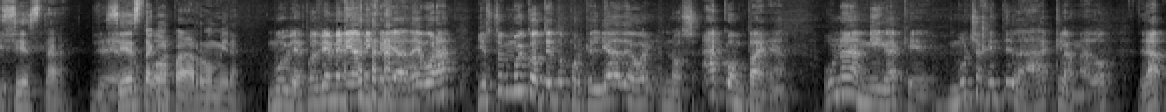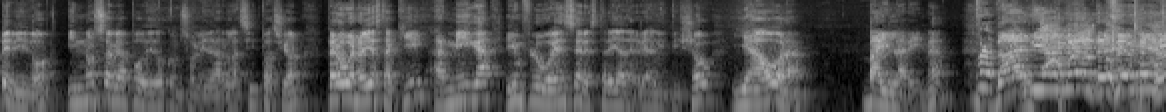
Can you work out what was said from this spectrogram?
Sí está. De Sí está como para Room, mira. Muy bien, pues bienvenida mi querida Débora. Y estoy muy contento porque el día de hoy nos acompaña una amiga que mucha gente la ha aclamado, la ha pedido y no se había podido consolidar la situación. Pero bueno, ella está aquí, amiga, influencer, estrella de reality show y ahora bailarina. Pro- Dania Méndez, bienvenida.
